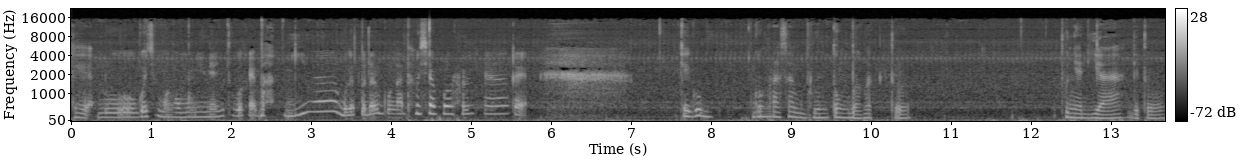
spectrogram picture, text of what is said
Kayak lu gue cuma ngomongin aja tuh gue kayak bahagia banget. Padahal gue nggak tahu siapa orangnya. Kayak kayak gue gue merasa beruntung banget gitu punya dia gitu.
